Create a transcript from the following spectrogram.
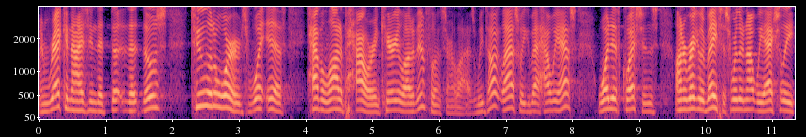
And recognizing that, the, that those two little words, what if, have a lot of power and carry a lot of influence in our lives. We talked last week about how we ask what if questions on a regular basis, whether or not we actually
